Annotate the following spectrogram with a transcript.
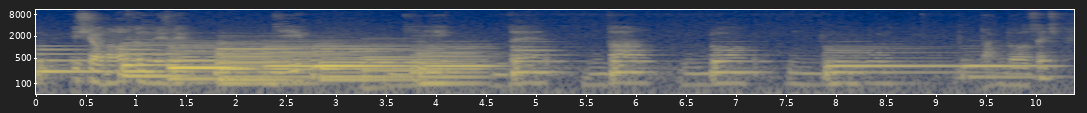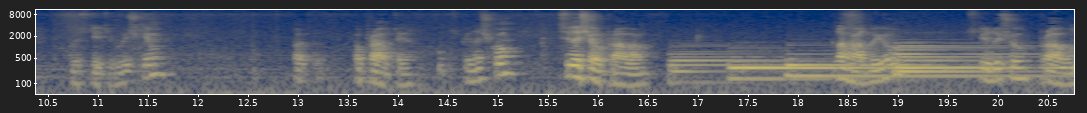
му. І ще одна нотка нижня. Ді, ді, де, да, до, ду. Так, досить. Пустіть ручки. Поправте спиночку. Слідуюча вправа нагадую слідуючу праву.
